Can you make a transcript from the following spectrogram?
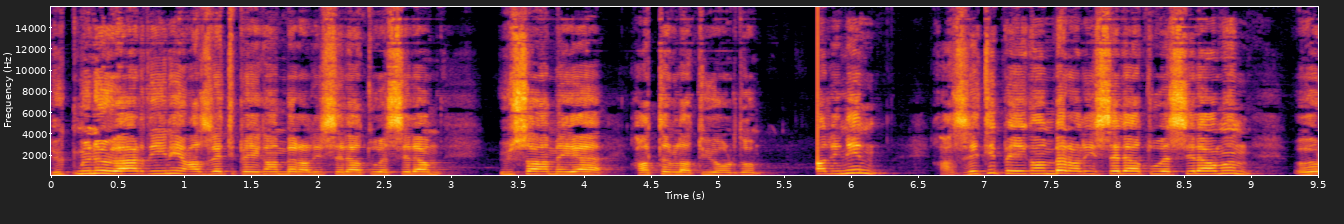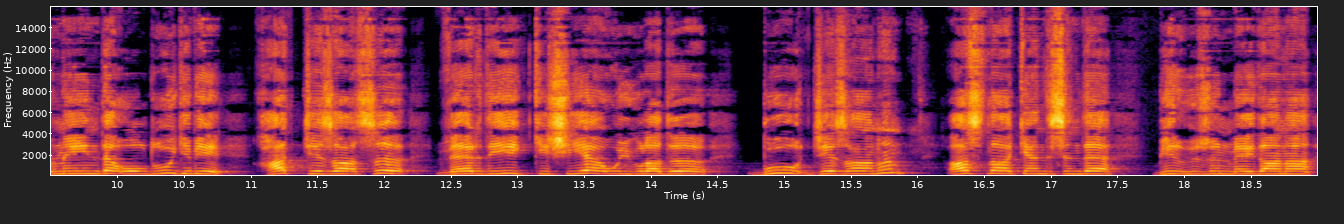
Hükmünü verdiğini Hazreti Peygamber aleyhissalatu vesselam Üsame'ye hatırlatıyordu. Ali'nin Hazreti Peygamber aleyhissalatu vesselamın örneğinde olduğu gibi had cezası verdiği kişiye uyguladığı bu cezanın asla kendisinde bir hüzün meydana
